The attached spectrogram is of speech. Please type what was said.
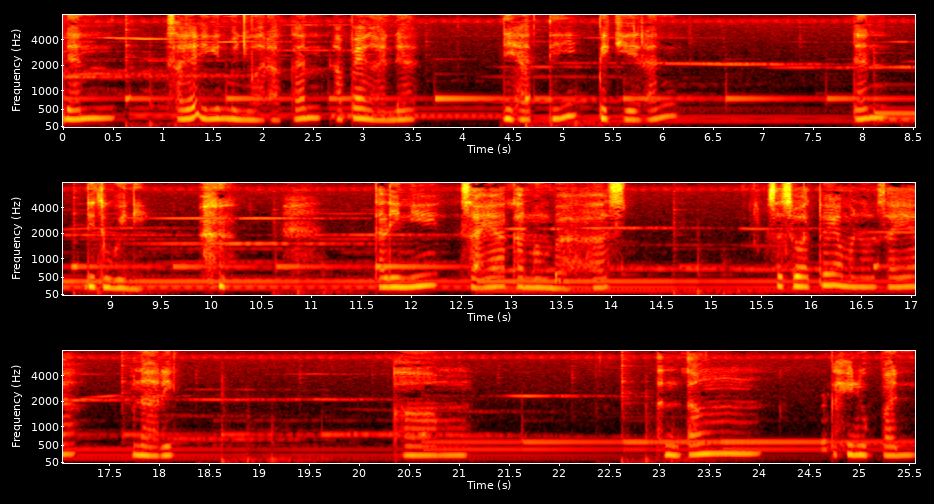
dan saya ingin menyuarakan apa yang ada di hati, pikiran, dan di tubuh ini. Kali ini saya akan membahas sesuatu yang menurut saya menarik um, tentang kehidupan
